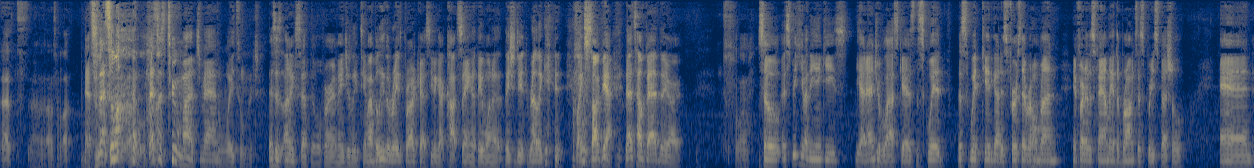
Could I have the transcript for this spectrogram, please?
That's uh, that's a lot. That's that's a lot. That's a lot. That's just too much, That's man. way too much. This is unacceptable for a major league team. I believe the Rays broadcast even got caught saying that they want to, they should get relegated, like suck. Yeah, that's how bad they are. Wow. So uh, speaking about the Yankees, you had Andrew Velazquez, the Squid. The Squid kid got his first ever home run in front of his family at the Bronx. That's pretty special. And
